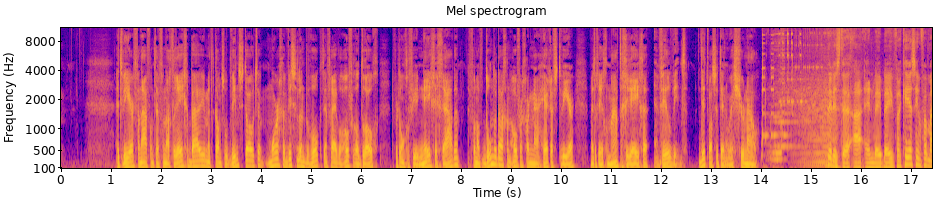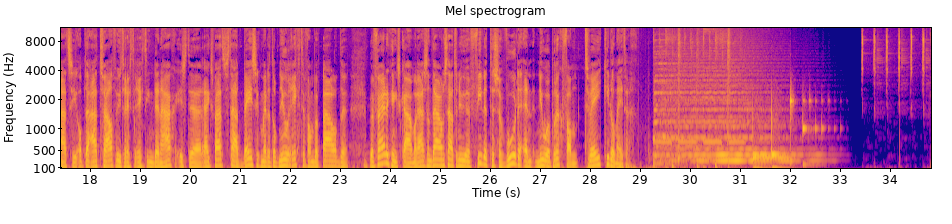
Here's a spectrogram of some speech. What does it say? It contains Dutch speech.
Het weer, vanavond en vannacht regenbuien met kans op windstoten. Morgen wisselend bewolkt en vrijwel overal droog. Het wordt ongeveer 9 graden. Vanaf donderdag een overgang naar herfstweer... met regelmatige regen en veel wind. Dit was het NOS Journaal. Dit is de ANWB Verkeersinformatie. Op de A12 Utrecht richting Den Haag is de Rijkswaterstaat bezig met het opnieuw richten van bepaalde beveiligingscamera's. En daarom staat er nu een file tussen Woerden en Nieuwebrug van 2 kilometer.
